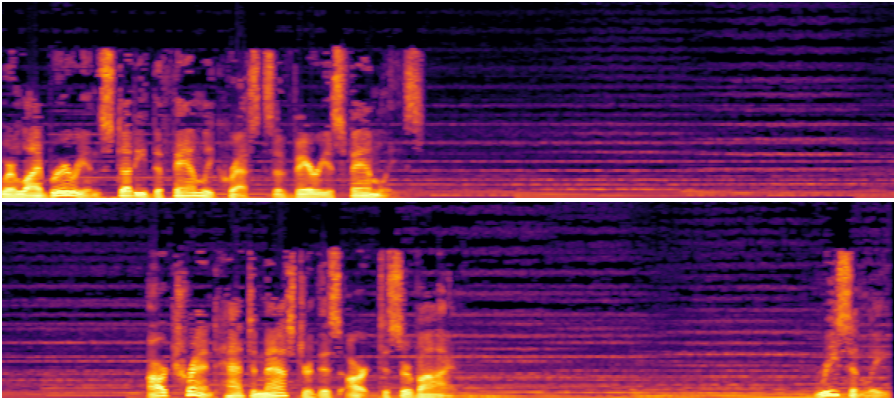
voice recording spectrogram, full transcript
where librarians studied the family crests of various families. Our Trent had to master this art to survive. Recently,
